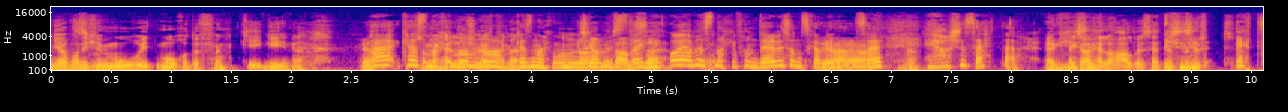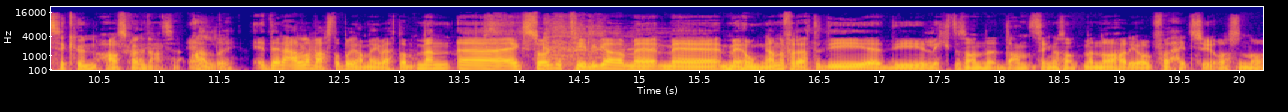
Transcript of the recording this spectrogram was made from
Ja, var det ikke mor, i- mora til Funky-Gine? Ja. Hva, hva Som jeg heller om ikke vet. Hva snakker vi om nå? Skal vi danse? Å ja, vi snakker fremdeles om Skal vi Ja, ja. danse. Jeg har ikke sett det. Jeg har Jeg har heller aldri sett et ikke minutt. sett ett sekund av Skal vi danse. Aldri. Det er det aller verste programmet jeg vet om. Men uh, jeg så det tidligere med, med, med ungene, for at de, de likte sånn dansing og sånt. Men nå har de òg fått helt syre, så nå,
